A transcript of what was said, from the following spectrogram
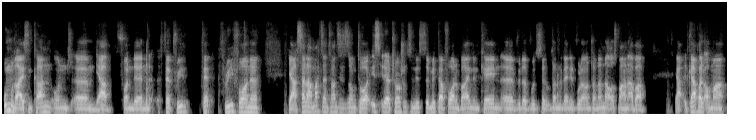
umreißen kann. Und ähm, ja, von den Fab 3, Fab 3 vorne, ja, Salah macht sein 20. Saisontor, ist in der Torschützenliste mit da vorne bei, mit dem Kane, äh, wird er wohl, werden die wohl untereinander ausmachen, aber ja, es gab halt auch mal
